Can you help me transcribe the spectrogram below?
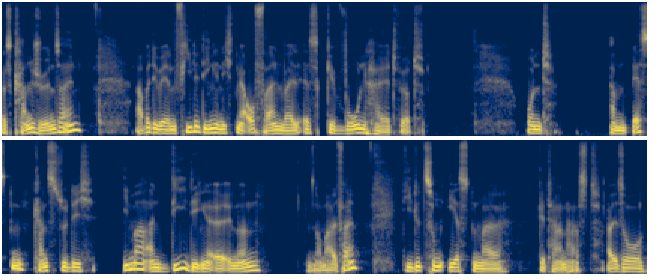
es kann schön sein, aber dir werden viele Dinge nicht mehr auffallen, weil es Gewohnheit wird. Und am besten kannst du dich immer an die Dinge erinnern, im Normalfall, die du zum ersten Mal getan hast. Also,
